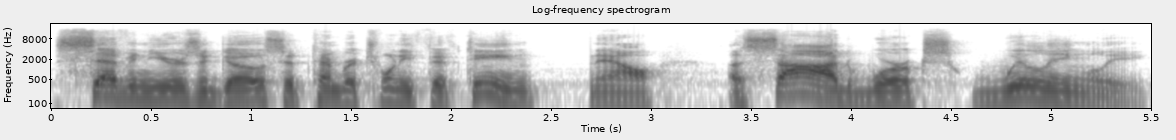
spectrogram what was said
seven years ago, September 2015. Now, Assad works willingly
